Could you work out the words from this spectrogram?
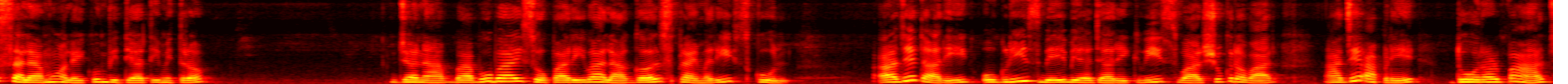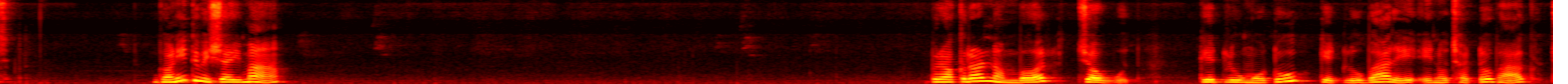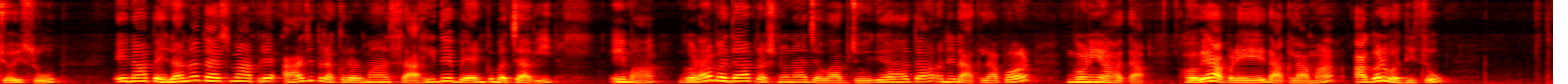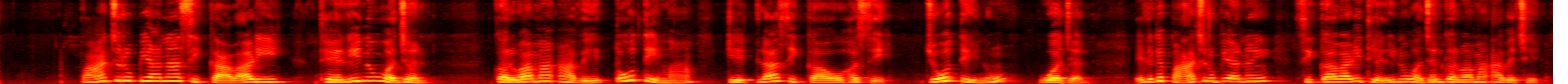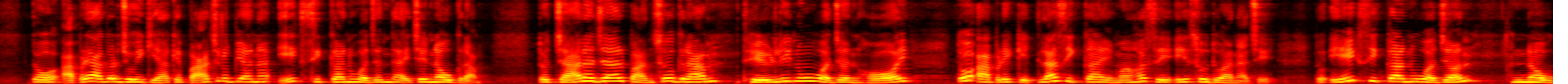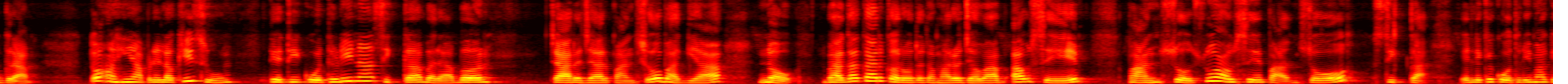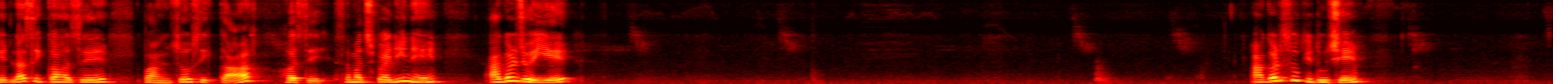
અસલામુ અલૈકુમ વિદ્યાર્થી મિત્ર. જનાબ Babubhai Sopariwala girls primary school આજે તારીખ ઓગણીસ બે બે હજાર એકવીસ, વાર શુક્રવાર. આજે આપણે ધોરણ પાંચ ગણિત વિષયમાં પ્રકરણ નંબર ચૌદ. કેટલું મોટું, કેટલું ભારે એનો છઠ્ઠો ભાગ જોઈશું. એના પહેલાંના તાસમાં આપણે આ જ પ્રકરણમાં શાહિદે બેંક બચાવી. એમાં ઘણા બધા પ્રશ્નોના જવાબ જોઈ ગયા હતા અને દાખલા પણ ગણ્યા હતા. હવે આપણે એ દાખલામાં આગળ વધીશું. પાંચ રૂપિયાના સિક્કાવાળી થેલીનું વજન કરવામાં આવે તો તેમાં કેટલા સિક્કાઓ હશે? જો તેનું વજન. એટલે કે પાંચ રૂપિયાની સિક્કાવાળી થેલીનું વજન કરવામાં આવે છે. તો આપણે આગળ જોઈ ગયા કે પાંચ રૂપિયાના એક સિક્કાનું વજન થાય છે નવ ગ્રામ. તો ચાર હજાર પાંચસો ગ્રામ થેલીનું વજન હોય તો આપણે કેટલા સિક્કા એમાં હશે એ શોધવાના છે. તો એક સિક્કાનું વજન નવ ગ્રામ. તો અહીં આપણે લખીશું, તેથી કોથળીના સિક્કા બરાબર ચાર હજાર પાંચસો ભાગ્યા નવ. ભાગાકાર કરો તો તમારો જવાબ આવશે પાંચસો. શું આવશે? પાંચસો સિક્કા. એટલે કે કોથળીમાં કેટલા સિક્કા હશે? પાંચસો સિક્કા હશે. સમજ પડીને આગળ જોઈએ. આગળ શું કીધું છે?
